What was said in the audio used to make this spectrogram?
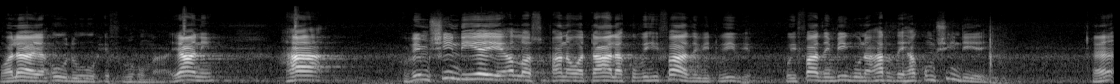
wala yauduhu hifdhuhuma yani ha vimshindi yeye allah subhanahu wa taala kuvihifadhi vitu hivyo kuhifadhi mbingu na ardhi hakumshindi yeye eh?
